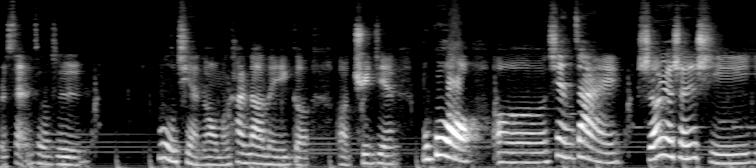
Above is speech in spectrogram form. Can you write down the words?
percent，这个是目前呢我们看到的一个呃区间。不过呃，现在十二月升息。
